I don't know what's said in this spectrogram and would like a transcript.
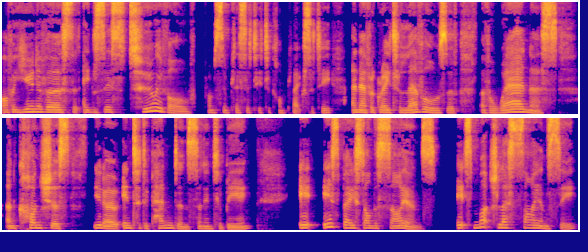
of a universe that exists to evolve from simplicity to complexity and ever greater levels of, of awareness and conscious, you know, interdependence and interbeing. It is based on the science. It's much less sciency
